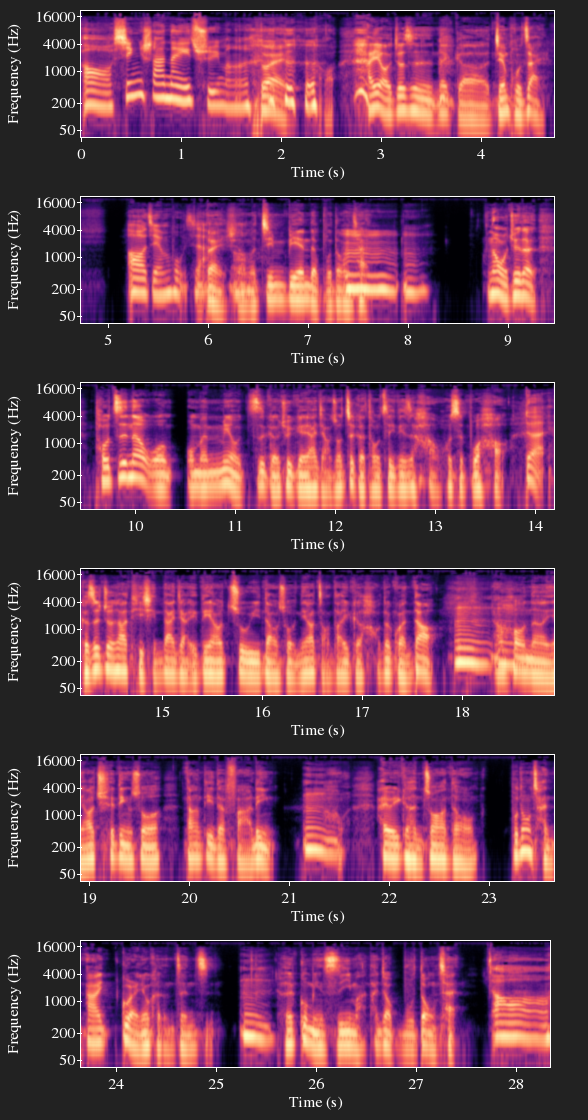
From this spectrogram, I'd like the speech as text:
哦，新山那一区吗？对，哦，还有就是那个柬埔寨，哦，柬埔寨，对，什么金边的不动产，嗯嗯。那我觉得投资呢，我我们没有资格去跟大家讲说这个投资一定是好或是不好。对。可是就是要提醒大家，一定要注意到说，你要找到一个好的管道。嗯。然后呢，也要确定说当地的法令。嗯。好，还有一个很重要的哦，不动产它固然有可能增值。嗯。可是顾名思义嘛，它叫不动产。哦。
